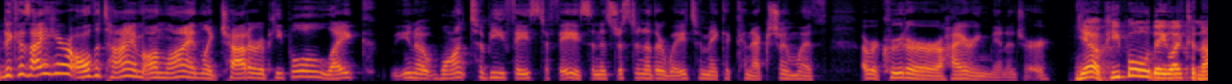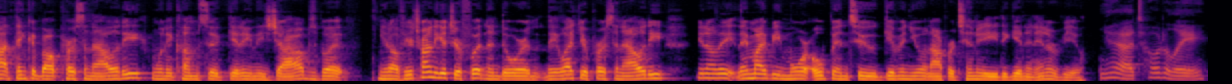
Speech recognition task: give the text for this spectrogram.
because I hear all the time online, like chatter, people like, you know, want to be face to face. And it's just another way to make a connection with a recruiter or a hiring manager. Yeah, people, they like to not think about personality when it comes to getting these jobs, but you know, if you're trying to get your foot in the door and they like your personality, you know, they, they might be more open to giving you an opportunity to get an interview. Yeah, totally.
